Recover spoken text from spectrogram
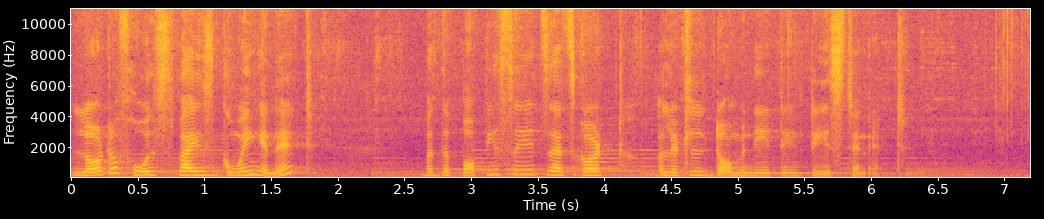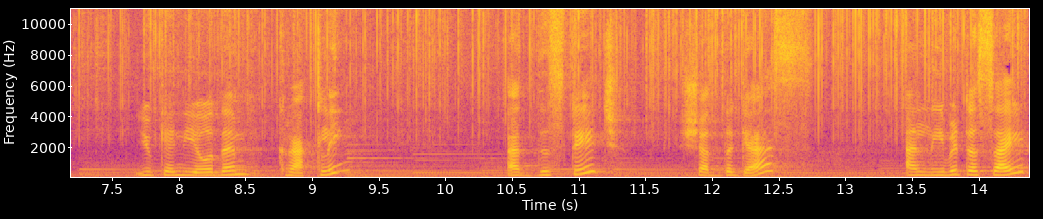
lot of whole spice going in it, but the poppy seeds that's got a little dominating taste in it. You can hear them crackling. At this stage, shut the gas and leave it aside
